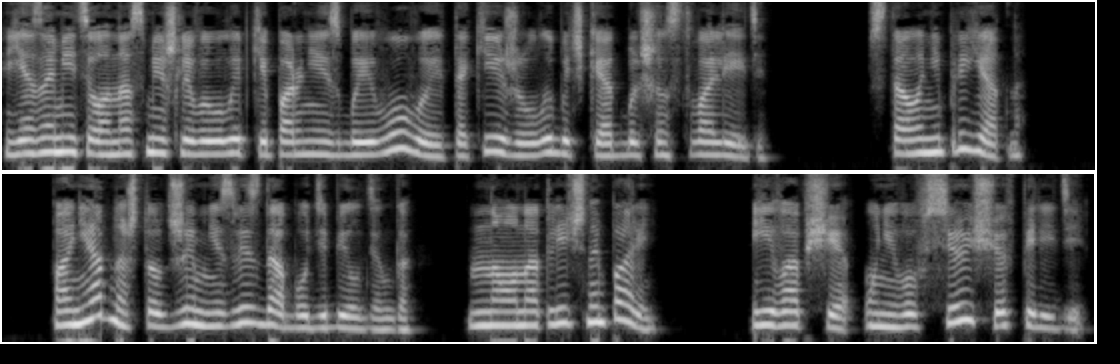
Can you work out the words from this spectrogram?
Я заметила насмешливые улыбки парней из боевого и такие же улыбочки от большинства леди. Стало неприятно. Понятно, что Джим не звезда бодибилдинга, но он отличный парень. И вообще, у него все еще впереди.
